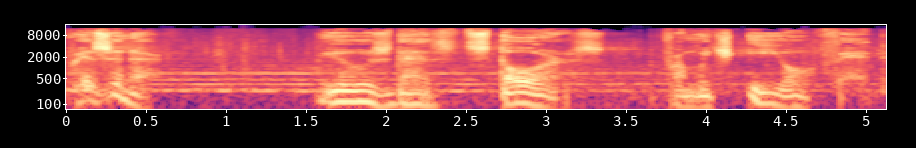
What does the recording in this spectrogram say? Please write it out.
prisoner, used as stores from which Io fed.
